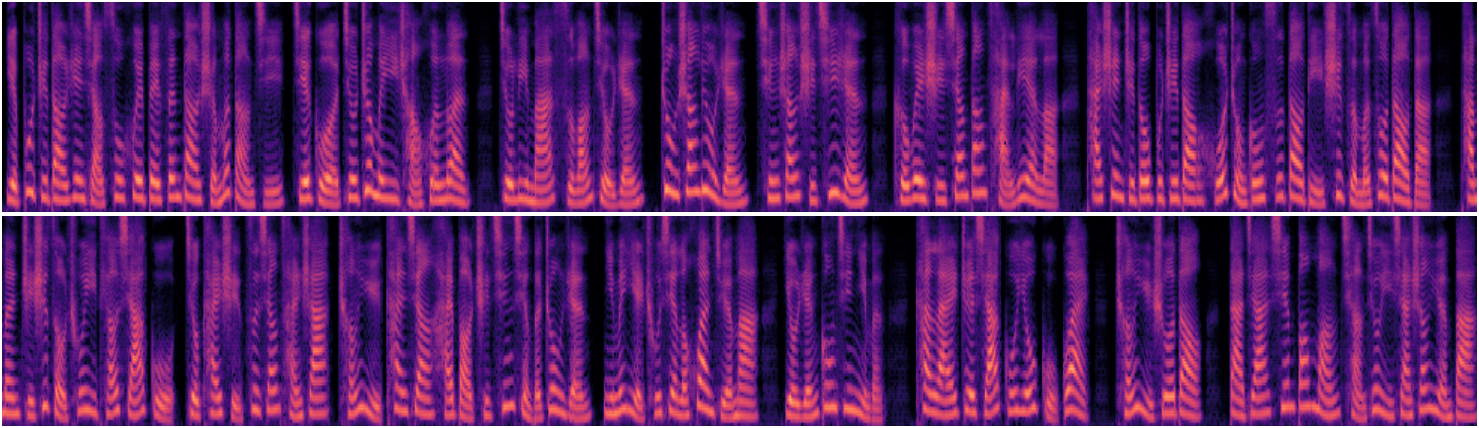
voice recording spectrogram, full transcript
也不知道任小素会被分到什么等级。结果就这么一场混乱，就立马死亡九人，重伤六人，轻伤十七人，可谓是相当惨烈了。他甚至都不知道火种公司到底是怎么做到的，他们只是走出一条峡谷就开始自相残杀。程宇看向还保持清醒的众人，你们也出现了幻觉吗？有人攻击你们？看来这峡谷有古怪。程宇说道。大家先帮忙抢救一下伤员吧，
